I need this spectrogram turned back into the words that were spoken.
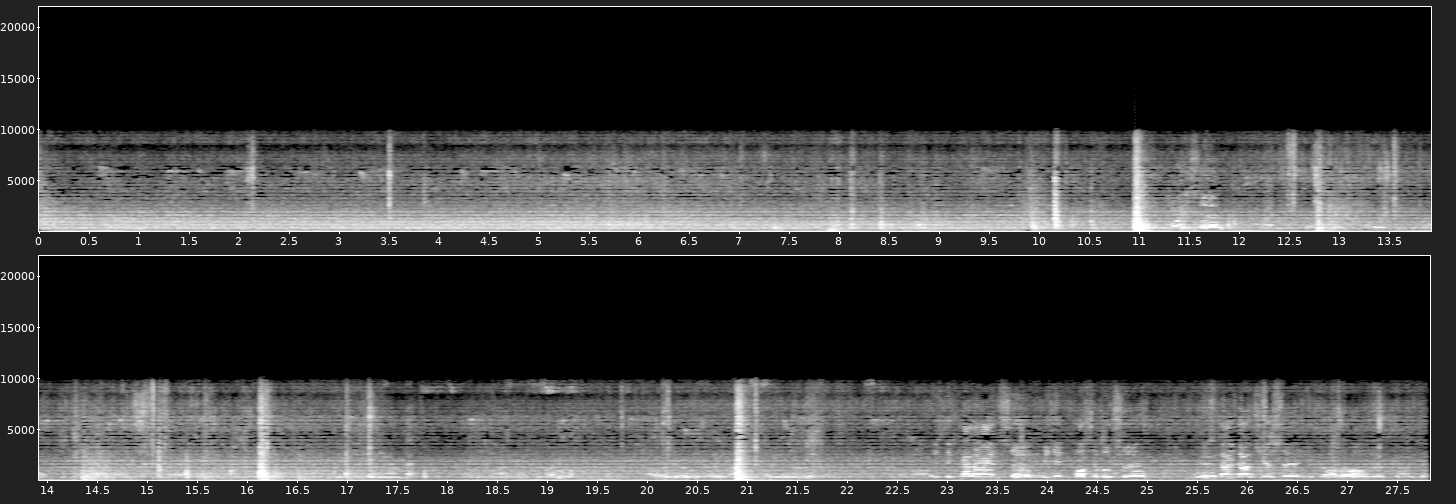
Morning, sir. Mr. Callahan, sir, is it possible, sir, to stand out here, sir? It possible?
